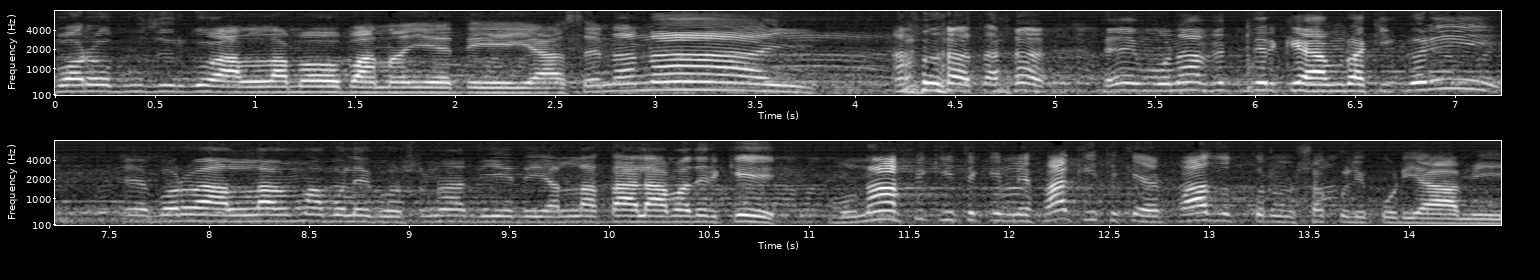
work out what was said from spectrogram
বড় বুজুর্গ আল্লামাও বানাইয়ে দেই, আছে না নাই? আল্লাহ এই মুনাফিকদেরকে আমরা কি করি? বড় আল্লামা বলে ঘোষণা দিয়ে দেই, আল্লাহ তাআলা আমাদেরকে মুনাফিকি থেকে নেফাকি থেকে হেফাজত করুন, সকলে পড়িয়া আমি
